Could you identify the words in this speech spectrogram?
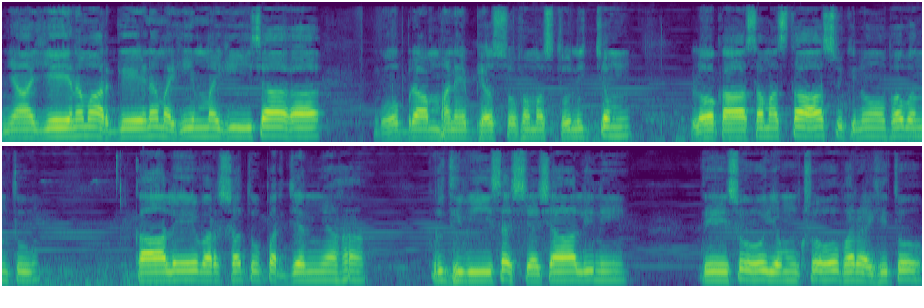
న్యాయేన మార్గేణ మహీం మహీషా గోబ్రాహ్మణేభ్య శుభమస్తు నిత్యం. లోకా సమస్తా సుఖినో భవంతు. కాలే వర్షతు పర్జన్య. పృథివీ సస్యశాలిని దేశోయం క్షోభరహితో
